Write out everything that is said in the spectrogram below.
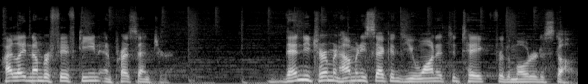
Highlight number 15 and press enter. Then determine how many seconds you want it to take for the motor to stop.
